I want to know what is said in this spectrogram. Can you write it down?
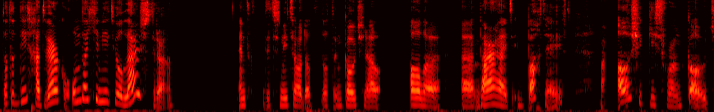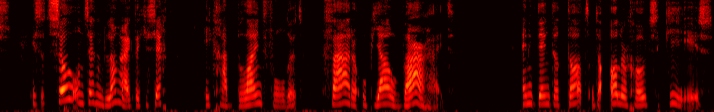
dat het niet gaat werken omdat je niet wil luisteren. En het, is niet zo dat, dat een coach nou alle uh, waarheid in pacht heeft. Maar als je kiest voor een coach, is het zo ontzettend belangrijk dat je zegt: Ik ga blindfolded varen op jouw waarheid. En ik denk dat dat de allergrootste key is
